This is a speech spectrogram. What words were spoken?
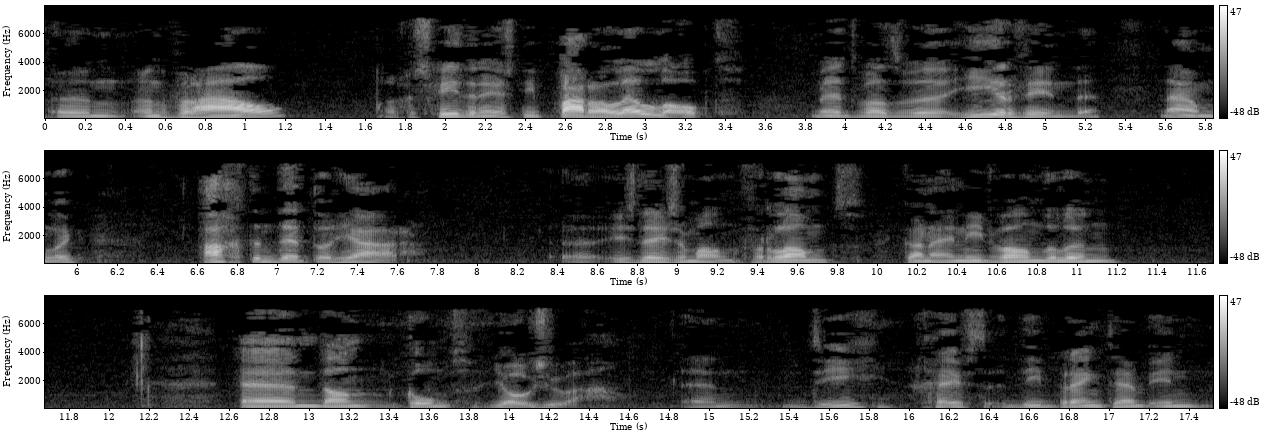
een, een verhaal, een geschiedenis die parallel loopt met wat we hier vinden. Namelijk 38 jaar uh, is deze man verlamd, kan hij niet wandelen. En dan komt Jozua. En die, geeft, die brengt hem in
